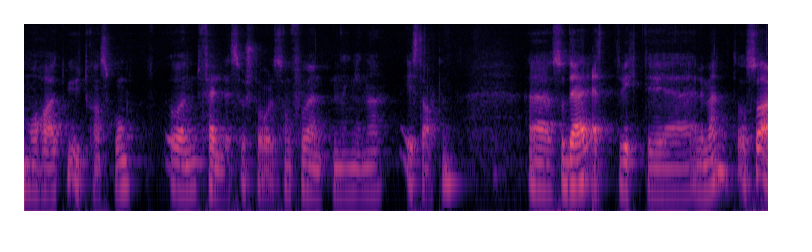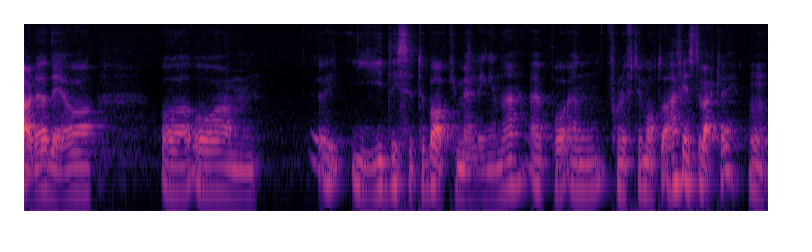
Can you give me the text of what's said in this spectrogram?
må ha et utgangspunkt og en felles forståelse om forventningene i starten. Eh, så det er ett viktig element. Og så er det det å, å, og um, gi disse tilbakemeldingene eh, på en fornuftig måte. Og her finnes det verktøy. Mm.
